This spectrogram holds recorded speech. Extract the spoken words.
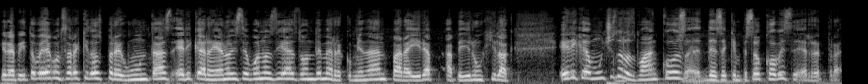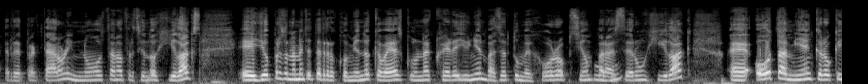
Y repito, voy a contestar aquí dos preguntas. Erika Arellano dice, buenos días, ¿dónde me recomiendan para ir a, pedir un HELOC? Erika, muchos de los bancos, eh, desde que empezó COVID, se retractaron y no están ofreciendo HELOCs. Eh, yo personalmente te recomiendo que vayas con una Credit Union, va a ser tu mejor opción para hacer un HELOC. Eh, o también creo que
